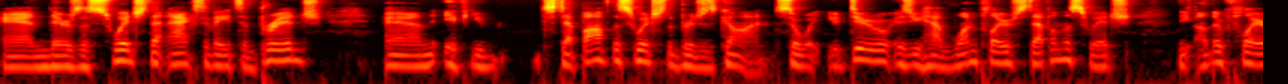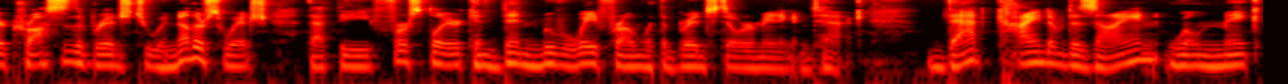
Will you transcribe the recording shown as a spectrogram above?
and there's a switch that activates a bridge and if you step off the switch the bridge is gone. So what you do is you have one player step on the switch the other player crosses the bridge to another switch that the first player can then move away from with the bridge still remaining intact. That kind of design will make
